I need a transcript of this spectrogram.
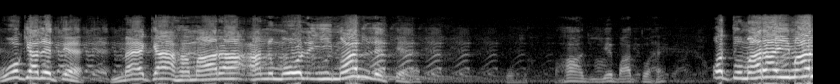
وہ کیا لیتے ہیں؟ میں کیا ہمارا انمول ایمان لیتے ہیں؟ ہاں جی یہ بات تو ہے۔ اور تمہارا ایمان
